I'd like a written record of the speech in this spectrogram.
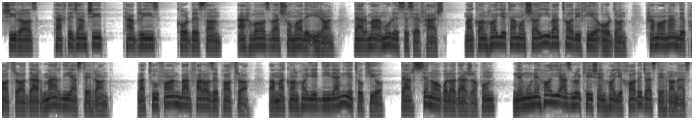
شیراز، تخت جمشید، تبریز، کردستان، اهواز و شمال ایران در معمور 308 مکانهای تماشایی و تاریخی اردن همانند پاترا در مردی از تهران و طوفان بر فراز پاترا و مکانهای دیدنی توکیو در سه ناقلا در ژاپن نمونه هایی از لوکیشن های خارج از تهران است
